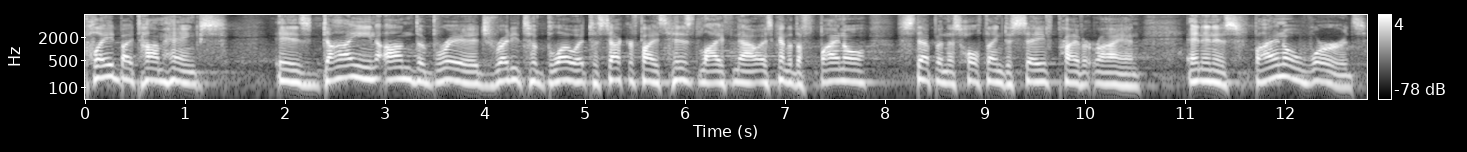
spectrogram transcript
played by Tom Hanks, is dying on the bridge, ready to blow it, to sacrifice his life now as kind of the final step in this whole thing to save Private Ryan. And in his final words,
